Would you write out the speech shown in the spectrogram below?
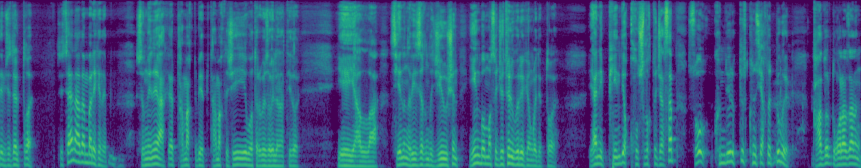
деп жөтеліпті ғой. Сөйтсе ана адам бар екен деп. Содан кейін әкеліп тамақты беріпті тамақты жеп отырып өзі ойланады дейді ғой. Ей алла сенің ризығыңды жеу үшін ең болмаса жөтелу керек екен ғой депті ғой. Яғни пенде құлшылықты жасап сол күнделікті күн сияқты өтпеу керек. Қадір оразаның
